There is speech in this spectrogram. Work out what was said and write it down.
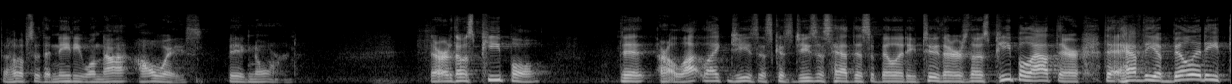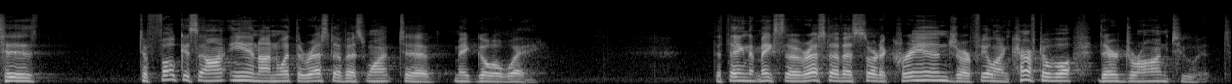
the hopes of the needy will not always be ignored. There are those people that are a lot like Jesus, because Jesus had this ability too. There's those people out there that have the ability to, to focus on, in on what the rest of us want to make go away. The thing that makes the rest of us sort of cringe or feel uncomfortable, they're drawn to it.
